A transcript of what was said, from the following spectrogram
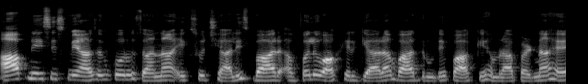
आपने इस इसमें आज़म को रोज़ाना एक सौ छियालीस बार अव्वल व आखिर ग्यारह बार द्रुद पाक के हमरा पढ़ना है।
